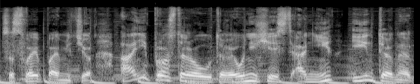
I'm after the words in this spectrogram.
со своей памятью. А они просто роутеры. У них есть они и интернет.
